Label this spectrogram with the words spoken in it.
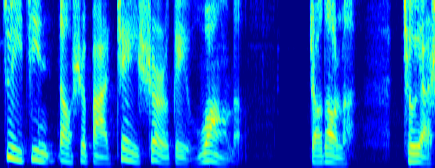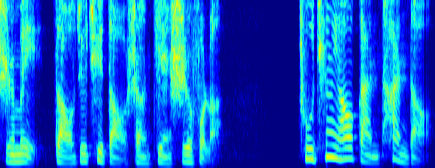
最近倒是把这事儿给忘了。找到了，秋雅师妹早就去岛上见师傅了。楚清瑶感叹道：“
